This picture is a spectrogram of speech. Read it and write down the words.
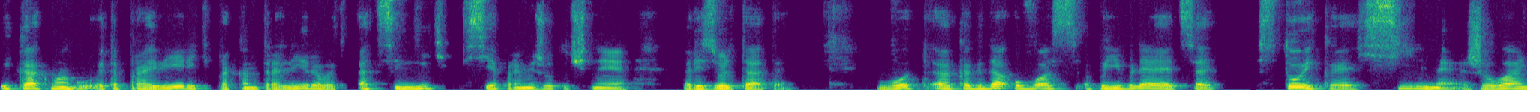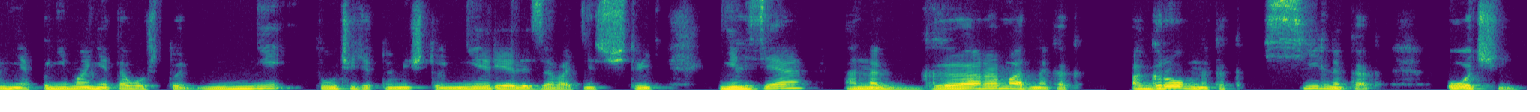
и как могу это проверить, проконтролировать, оценить все промежуточные результаты. Вот э, когда у вас появляется стойкое, сильное желание, понимание того, что не получить эту мечту, не реализовать, не осуществить нельзя, она громадна, как огромно, как сильно, как очень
